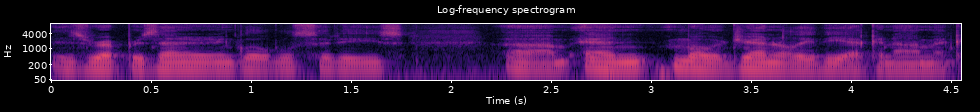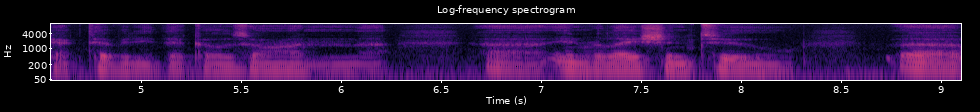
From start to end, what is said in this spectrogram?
is represented in global cities um, and more generally the economic activity that goes on uh, in relation to uh,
